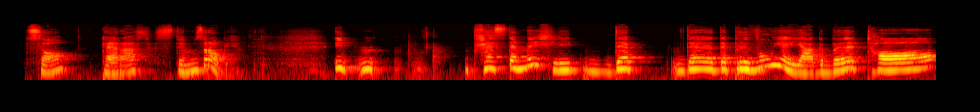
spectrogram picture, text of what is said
Co teraz z tym zrobię? I mm, przez te myśli de, de, deprywuje jakby to,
